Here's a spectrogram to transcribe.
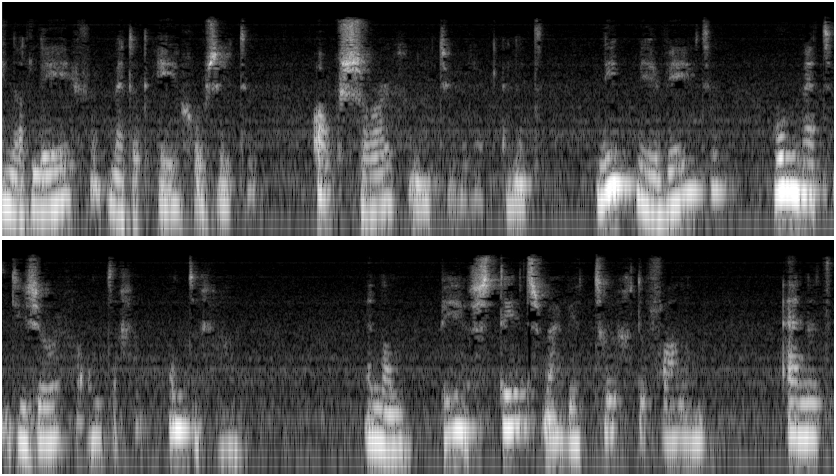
in dat leven met het ego zitten, ook zorgen natuurlijk, en het niet meer weten hoe met die zorgen om te, om te gaan. En dan weer steeds maar weer terug te vallen en het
